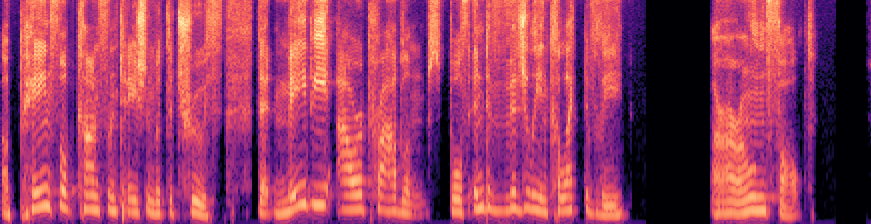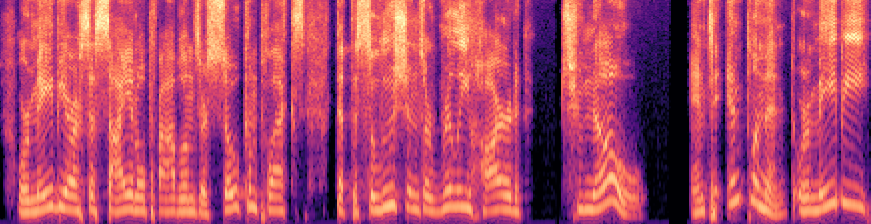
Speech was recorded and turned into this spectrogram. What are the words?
a painful confrontation with the truth that maybe our problems, both individually and collectively, are our own fault. Or maybe our societal problems are so complex that the solutions are really hard to know and to implement. Or maybe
